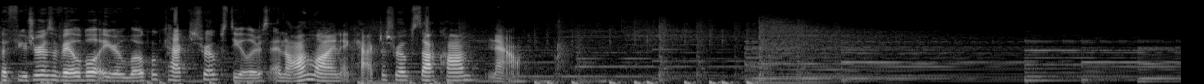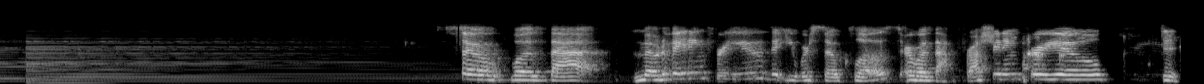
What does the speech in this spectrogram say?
The future is available at your local Cactus Ropes dealers and online at cactusropes.com now. So was that motivating for you that you were so close, or was that frustrating for you? Did it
